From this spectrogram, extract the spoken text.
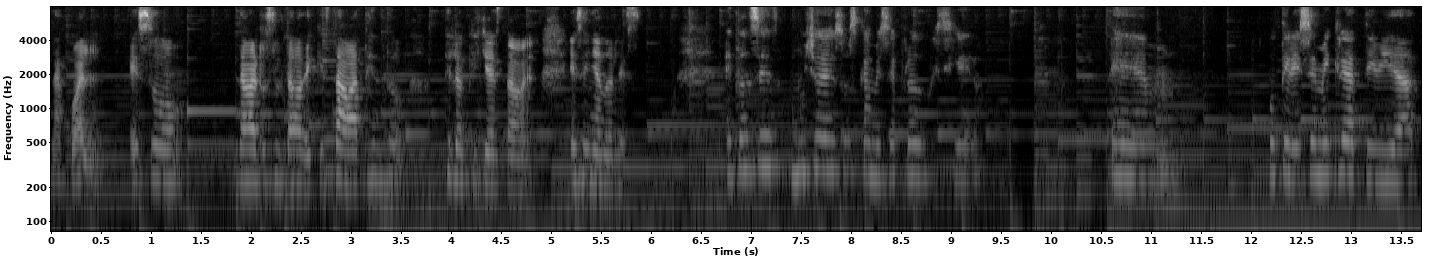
la cual eso daba el resultado de que estaba atento de lo que yo estaba enseñándoles. Entonces, muchos de esos cambios se produjeron. Em, utilicé mi creatividad.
